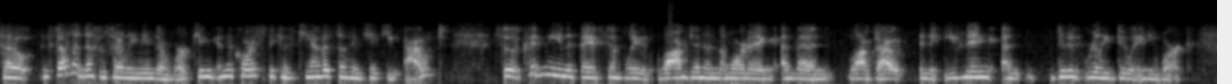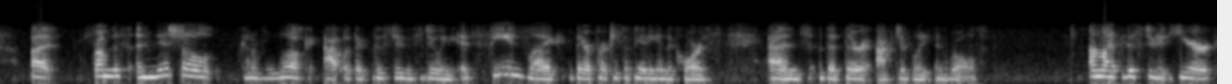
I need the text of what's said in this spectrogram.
So this doesn't necessarily mean they're working in the course because Canvas doesn't kick you out. So it could mean that they've simply logged in in the morning and then logged out in the evening and didn't really do any work. But from this initial kind of look at what the, the student's doing, it seems like they're participating in the course and that they're actively enrolled unlike this student here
